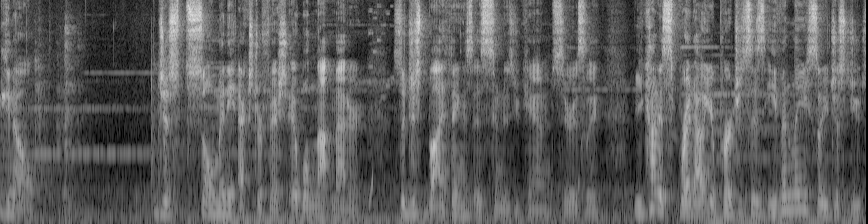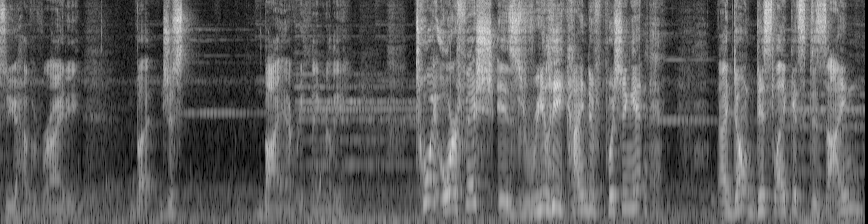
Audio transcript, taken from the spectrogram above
you know, just so many extra fish, it will not matter. So just buy things as soon as you can, seriously. You kind of spread out your purchases evenly, so you just you, so you have a variety. But just buy everything, really. Toy Oarfish is really kind of pushing it. I don't dislike its design,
